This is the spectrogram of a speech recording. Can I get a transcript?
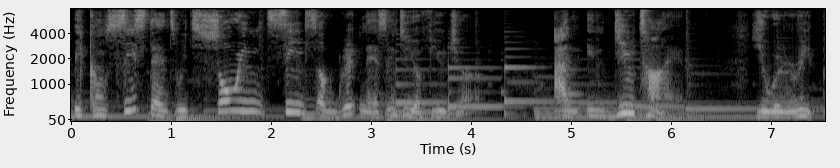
Be consistent with sowing seeds of greatness into your future. And in due time, you will reap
